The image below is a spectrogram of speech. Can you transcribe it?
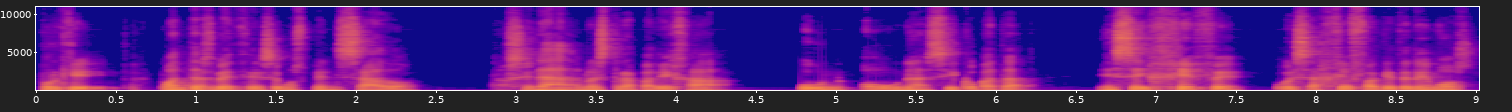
Porque ¿cuántas veces hemos pensado, ¿no será nuestra pareja un o una psicópata? ¿Ese jefe o esa jefa que tenemos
